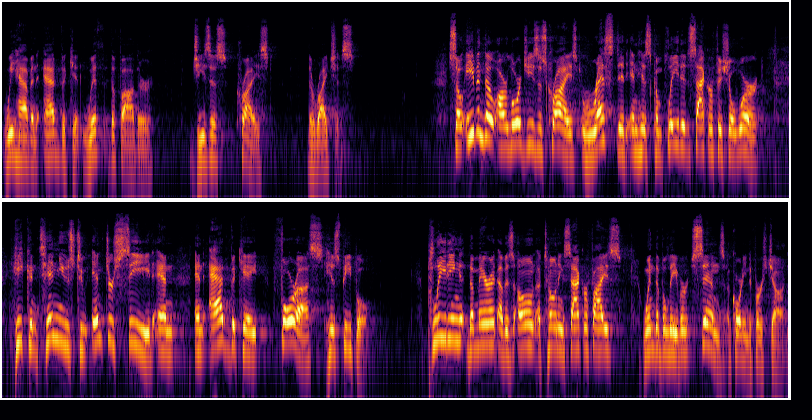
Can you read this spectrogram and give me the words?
we have an advocate with the Father, Jesus Christ, the righteous. So even though our Lord Jesus Christ rested in his completed sacrificial work, he continues to intercede and, and advocate for us, his people, pleading the merit of his own atoning sacrifice when the believer sins, according to 1 John.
